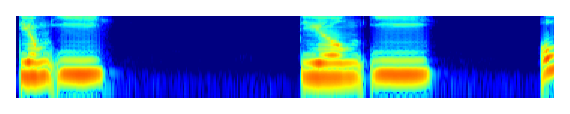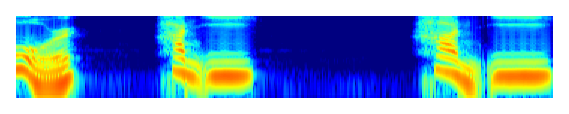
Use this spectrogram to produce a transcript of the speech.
中医，中医，or 汉医，汉医，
